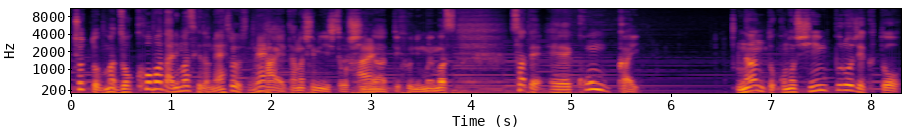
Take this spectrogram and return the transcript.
ちょっとまあ続報まだありますけどね。そうですね、はい、楽しみにしてほしいなっていうふうに思います。はい、さて、えー、今回なんとこの新プロジェクト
